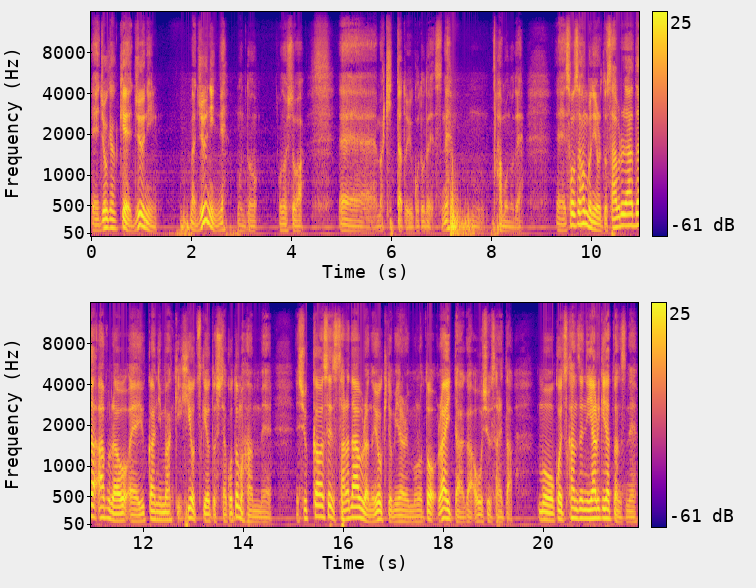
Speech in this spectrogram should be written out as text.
えー、乗客計10人まあ、10人ね、本当の、この人は、えー、まあ、切ったということでですね、うん、刃物で。えー、捜査本部によると、サブラダ油を、えー、床に巻き、火をつけようとしたことも判明。出荷はせず、サラダ油の容器とみられるものと、ライターが押収された。もう、こいつ完全にやる気だったんですね。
